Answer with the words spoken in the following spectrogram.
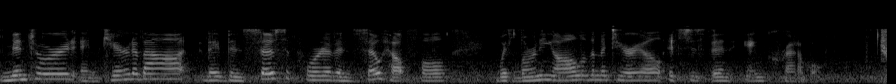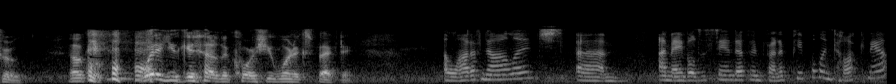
mentored and cared about. They've been so supportive and so helpful with learning all of the material. It's just been incredible. True. Okay. what did you get out of the course you weren't expecting? A lot of knowledge, um, I'm able to stand up in front of people and talk now,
